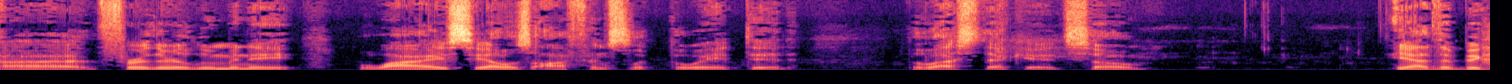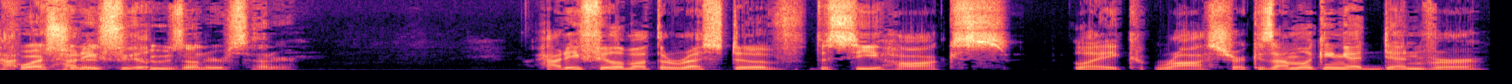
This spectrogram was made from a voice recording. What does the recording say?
uh, further illuminate why Seattle's offense looked the way it did the last decade. So, yeah, the big how, question how is feel, who's under center. How do you feel about the rest of the Seahawks like roster? Because I'm looking at Denver,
